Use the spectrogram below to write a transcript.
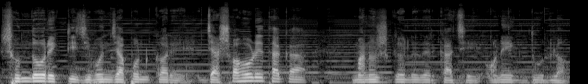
সুন্দর একটি জীবনযাপন করে, যা শহরে থাকা মানুষগুলোদের কাছে অনেক দুর্লভ।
